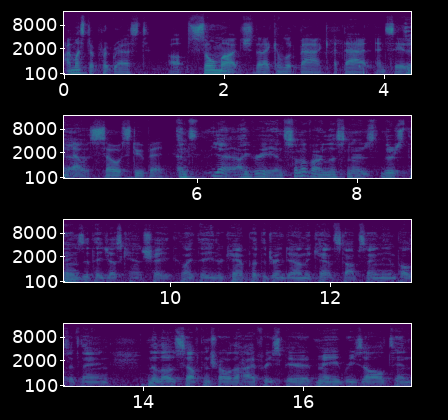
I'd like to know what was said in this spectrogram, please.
I must have progressed uh, so much that I can look back at that and say that Yeah. that was so stupid. And yeah, I agree. And some of our listeners, there's things that they just can't shake. Like they either can't put the drink down, they can't stop saying the impulsive thing. The low self control, the high free spirit may result in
